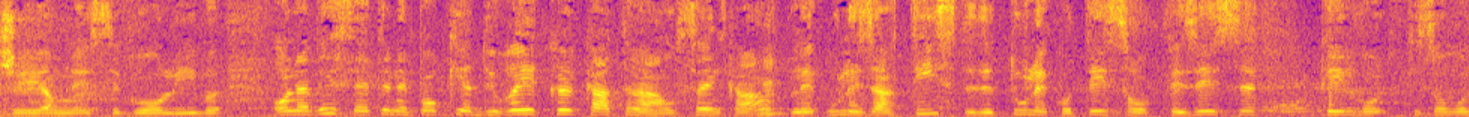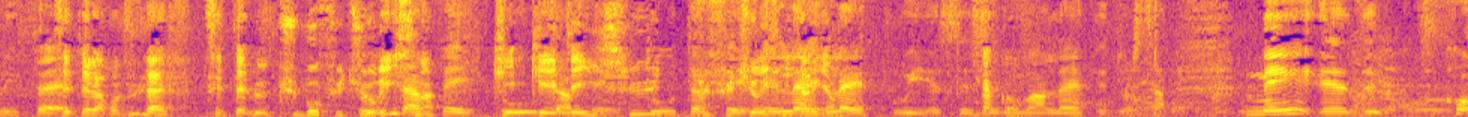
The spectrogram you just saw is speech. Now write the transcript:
j'ai amené ce gros livre, on avait cette époque qui a duré que 4 ans ou 5 ans, où les artistes de tous les côtés sont, faisaient ce qu'ils faire. C'était la revue LEF, c'était le cubo-futurisme qui, était issu du futurisme italien. L'EF, oui, c'est souvent l'EF et tout ça. Mais, euh,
